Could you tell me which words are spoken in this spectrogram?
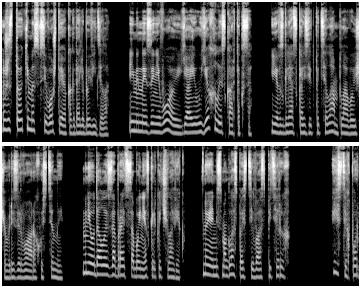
жестоким из всего, что я когда-либо видела. Именно из-за него я и уехала из Картекса. Ее взгляд скользит по телам, плавающим в резервуарах у стены. Мне удалось забрать с собой несколько человек, но я не смогла спасти вас пятерых. И с тех пор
